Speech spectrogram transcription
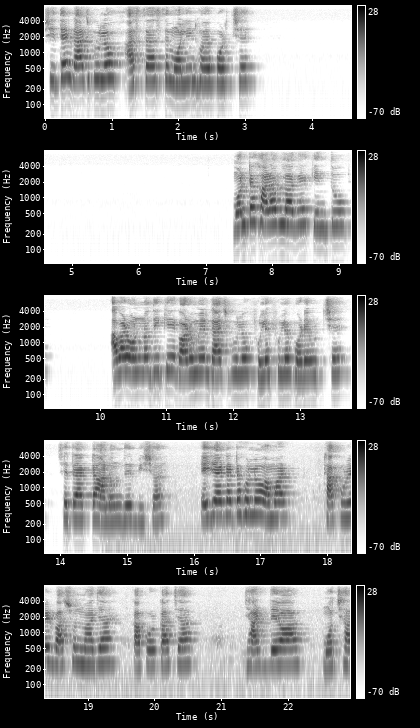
শীতের গাছগুলো আস্তে আস্তে মলিন হয়ে পড়ছে। মনটা খারাপ লাগে কিন্তু আবার অন্যদিকে গরমের গাছগুলো ফুলে ফুলে ভরে উঠছে, সেটা একটা আনন্দের বিষয়। এই জায়গাটা হলো আমার ঠাকুরের বাসন মাজা, কাপড় কাচা, ঝাঁট দেওয়া, মোছা,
